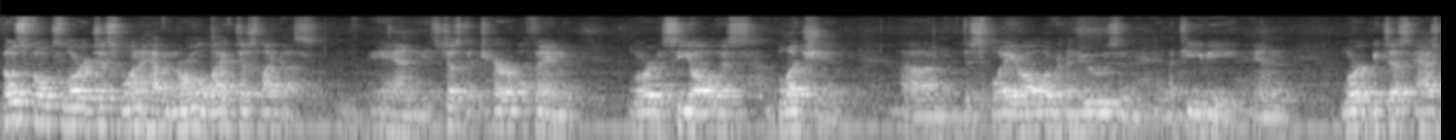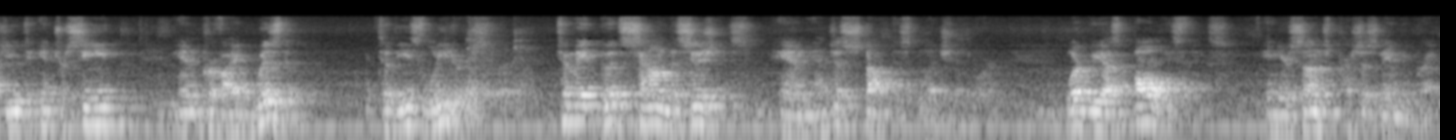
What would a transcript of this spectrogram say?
those folks, Lord, just want to have a normal life just like us. And it's just a terrible thing, Lord, to see all this bloodshed um, displayed all over the news and, and the TV. And Lord, we just ask you to intercede and provide wisdom to these leaders to make good, sound decisions and, and just stop this bloodshed, Lord. Lord, we ask all these things. In your Son's precious name we pray.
